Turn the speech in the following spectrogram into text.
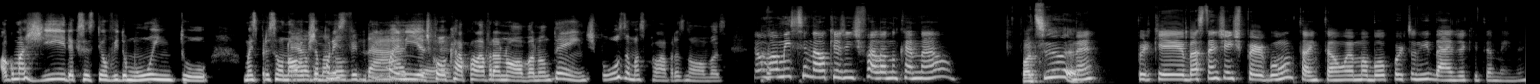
Alguma gíria que vocês têm ouvido muito, uma expressão nova. que o japonês tem novidade, mania de é. colocar a palavra nova, não tem? Tipo, usa umas palavras novas. Então vamos ensinar o que a gente fala no canal, Pode ser, ué. né? Porque bastante gente pergunta, então é uma boa oportunidade aqui também, né?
